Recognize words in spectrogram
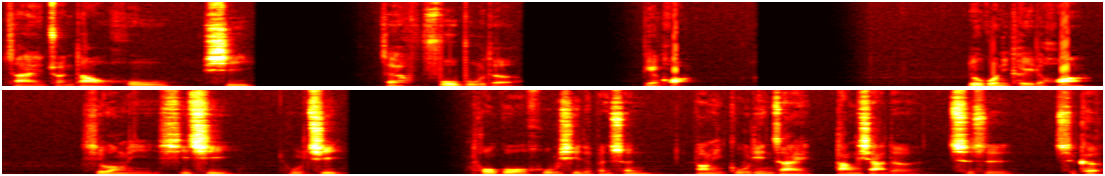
再转到呼吸，在腹部的变化。如果你可以的话，希望你吸气、吐气，透过呼吸的本身，让你固定在当下的此时此刻。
